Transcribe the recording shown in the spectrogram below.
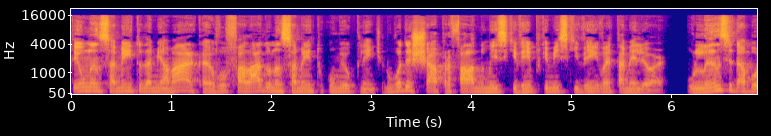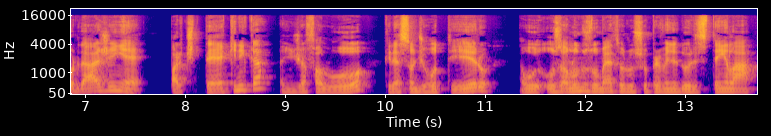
Tem um lançamento da minha marca, eu vou falar do lançamento com o meu cliente. não vou deixar para falar no mês que vem, porque mês que vem vai estar tá melhor. O lance da abordagem é parte técnica, a gente já falou, criação de roteiro. Os alunos do método Super Vendedores têm lá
